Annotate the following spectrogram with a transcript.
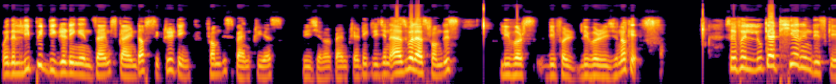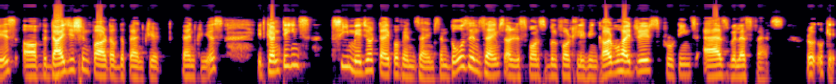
when the lipid degrading enzymes kind of secreting from this pancreas region or pancreatic region as well as from this liver liver, liver region. Okay. So if we look at here in this case of the digestion part of the pancreas pancreas it contains three major type of enzymes. And those enzymes are responsible for cleaving carbohydrates proteins as well as fats okay.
